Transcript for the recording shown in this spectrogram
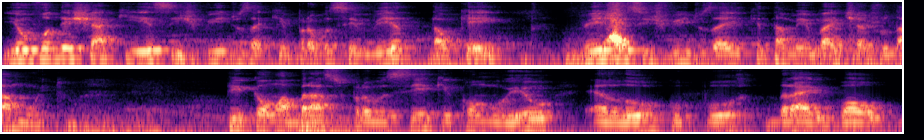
e eu vou deixar aqui esses vídeos aqui para você ver, tá ok? Veja esses vídeos aí que também vai te ajudar muito. Fica um abraço para você que, como eu, é louco por drywall.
